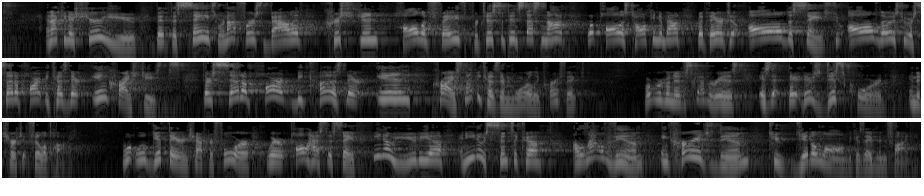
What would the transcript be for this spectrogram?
And I can assure you that the saints were not first ballot Christian Hall of Faith participants. That's not what Paul is talking about, but they're to all the saints, to all those who are set apart because they're in Christ Jesus. They're set apart because they're in Christ, not because they're morally perfect. What we're going to discover is, is that there, there's discord in the church at Philippi. We'll, we'll, get there in chapter 4 where Paul has to say, you know, Euodia and you know, Syntyche, allow them, encourage them to get along because they've been fighting.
